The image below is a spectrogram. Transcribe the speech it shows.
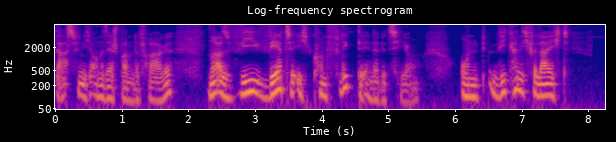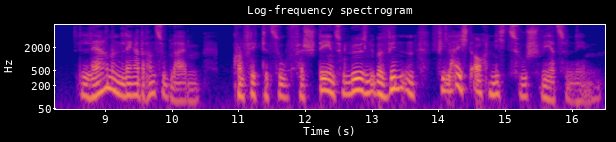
Das finde ich auch eine sehr spannende Frage. Also wie werte ich Konflikte in der Beziehung? Und wie kann ich vielleicht lernen, länger dran zu bleiben? Konflikte zu verstehen, zu lösen, überwinden, vielleicht auch nicht zu schwer zu nehmen.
